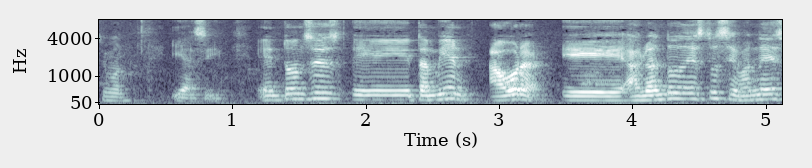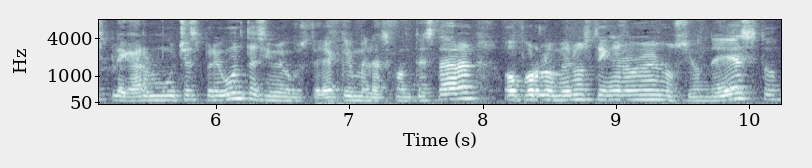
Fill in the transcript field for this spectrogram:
Simón. Y así. Entonces, eh, también, ahora, eh, hablando de esto, se van a desplegar muchas preguntas y me gustaría que me las contestaran o por lo menos tengan una noción de esto.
